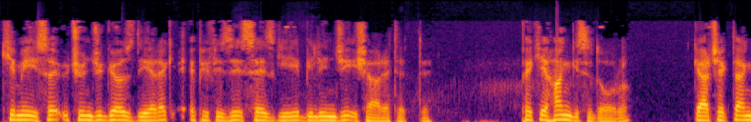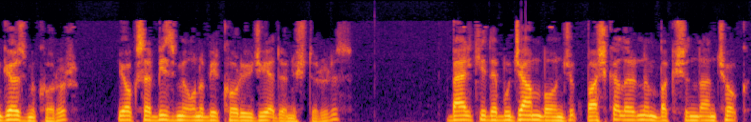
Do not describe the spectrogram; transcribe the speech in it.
kimi ise üçüncü göz diyerek epifizi, sezgiyi, bilinci işaret etti. Peki hangisi doğru? Gerçekten göz mü korur, yoksa biz mi onu bir koruyucuya dönüştürürüz? Belki de bu cam boncuk başkalarının bakışından çok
